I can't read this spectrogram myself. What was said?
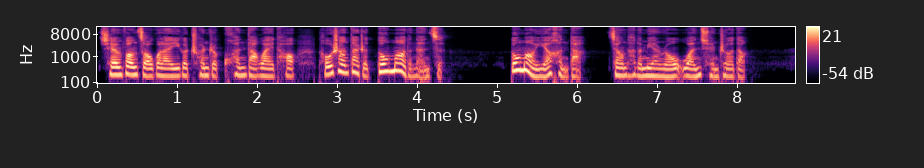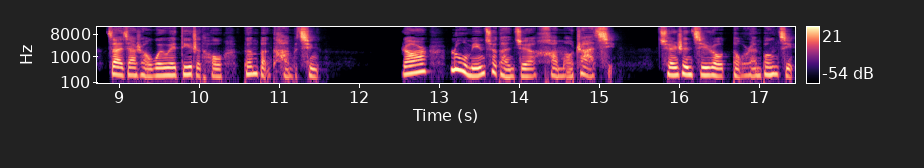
前方走过来一个穿着宽大外套、头上戴着兜帽的男子，兜帽也很大，将他的面容完全遮挡，再加上微微低着头，根本看不清。然而，陆明却感觉汗毛炸起，全身肌肉陡然绷紧，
